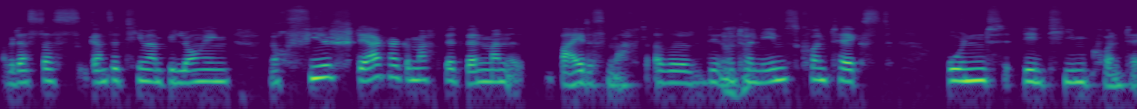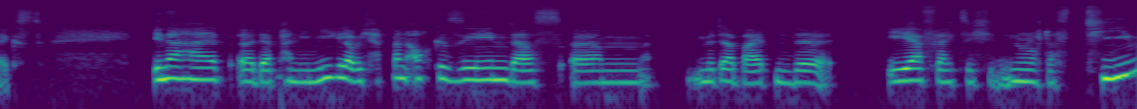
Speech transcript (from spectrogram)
aber dass das ganze Thema Belonging noch viel stärker gemacht wird, wenn man beides macht, also den mhm. Unternehmenskontext und den Teamkontext. Innerhalb äh, der Pandemie, glaube ich, hat man auch gesehen, dass ähm, Mitarbeitende eher vielleicht sich nur noch das Team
